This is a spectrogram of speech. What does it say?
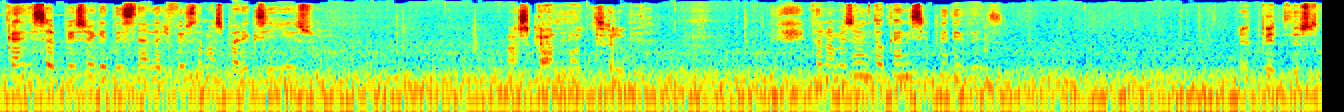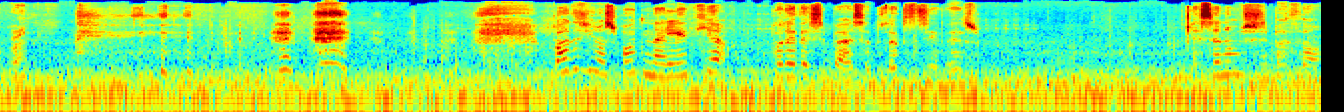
Κάθισα πίσω γιατί οι συναδελφοί σου θα μας παρεξηγήσουν. Ας κάνουν ό,τι θέλουν. Θα νομίζουν ότι το κάνεις επίτηδες. Επίτηδες το κάνουν. Πάντως για να σου πω την αλήθεια, ποτέ δεν συμπάθησα τους ταξιτζίδες. Εσένα μου σου συμπαθώ.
